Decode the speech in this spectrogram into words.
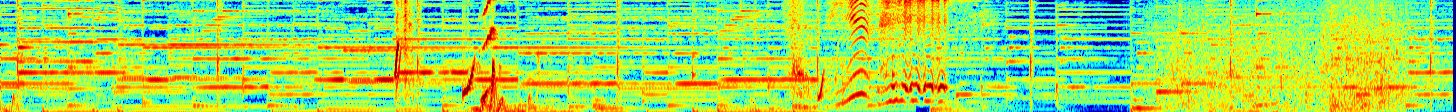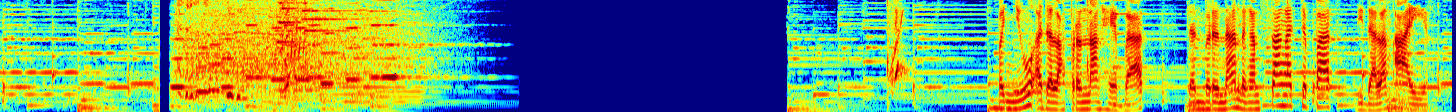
Penyu adalah perenang hebat dan berenang dengan sangat cepat di dalam air.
